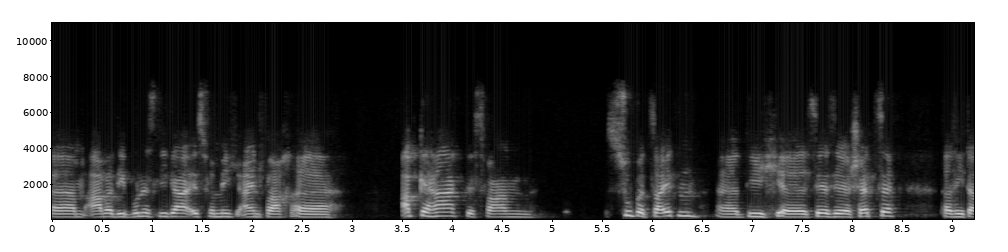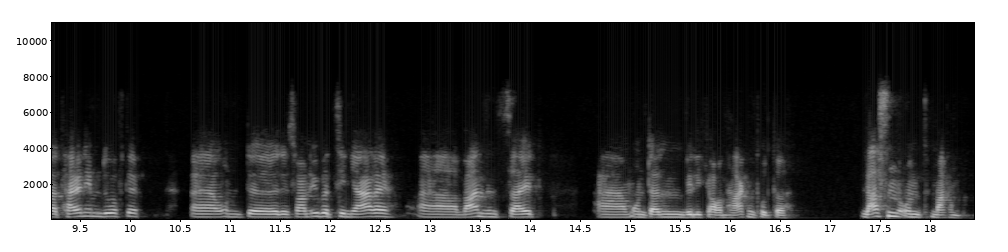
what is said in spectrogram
Ähm, aber die Bundesliga ist für mich einfach äh, abgehakt. Es waren super Zeiten, äh, die ich äh, sehr, sehr schätze, dass ich da teilnehmen durfte. Äh, und das waren über zehn Jahre Wahnsinnszeit. Ähm, und dann will ich auch einen Haken drunter lassen und machen.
